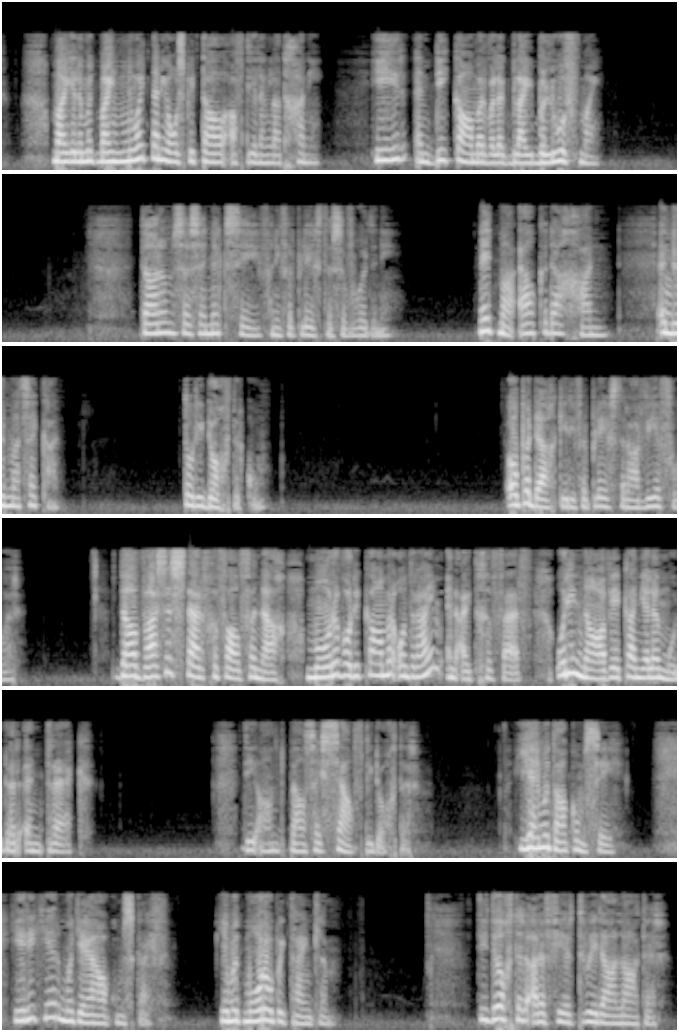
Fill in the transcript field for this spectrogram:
maar julle moet my nooit na die hospitaal afdeling laat gaan nie. Hier in die kamer wil ek bly, beloof my. Daarom sou sy niks sê van die verpleegster se woorde nie. Net maar elke dag gaan en doen wat sy kan tot die dogter kom. Op 'n dag gee die verpleegster haar weer voor. Daar was 'n sterfgeval vannag. Môre word die kamer ontruim en uitgeverf. Oor die naweek kan julle moeder intrek. Die aand bel sy self die dogter. Jy moet haar kom sê. Hierdie keer moet jy haar kom skuif. Jy moet môre op die trein klim. Die dogter arriveer 2 dae later.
